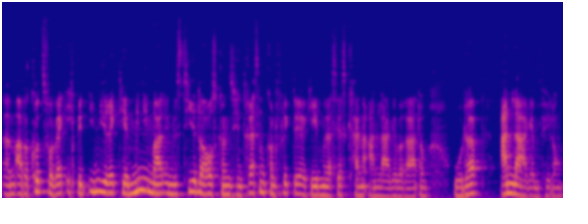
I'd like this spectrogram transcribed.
Ähm, aber kurz vorweg, ich bin indirekt hier minimal investiert. Daraus können sich Interessenkonflikte ergeben. Das hier ist keine Anlageberatung oder Anlageempfehlung.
